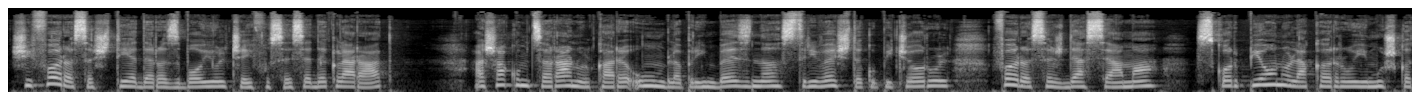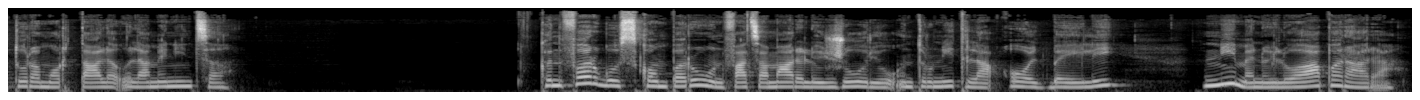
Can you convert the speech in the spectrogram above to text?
și fără să știe de războiul ce-i fusese declarat, așa cum țăranul care umblă prin beznă strivește cu piciorul, fără să-și dea seama, scorpionul a cărui mușcătură mortală îl amenință. Când Fergus compăru în fața marelui juriu întrunit la Old Bailey, nimeni nu-i lua apărarea.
